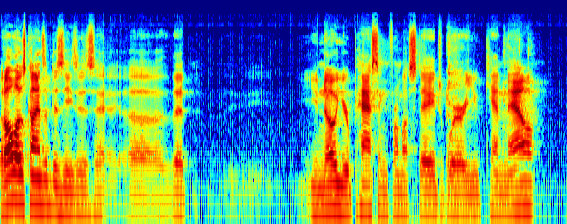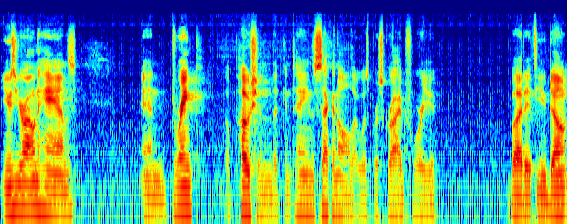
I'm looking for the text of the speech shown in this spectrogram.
but all those kinds of diseases uh, that you know you're passing from a stage where you can now use your own hands and drink a potion that contains seconal that was prescribed for you. But if you don't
